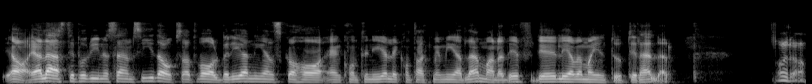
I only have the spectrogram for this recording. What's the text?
ja, jag läste på Brynäs hemsida också att valberedningen ska ha en kontinuerlig kontakt med medlemmarna. Det, det lever man ju inte upp till heller. Oj då.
